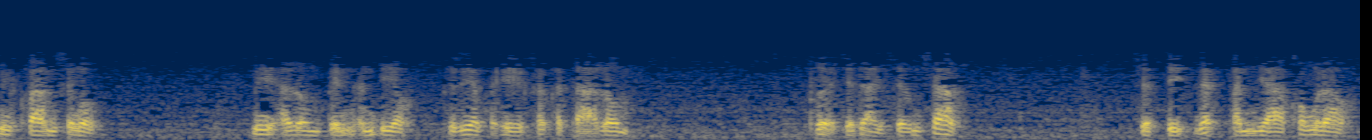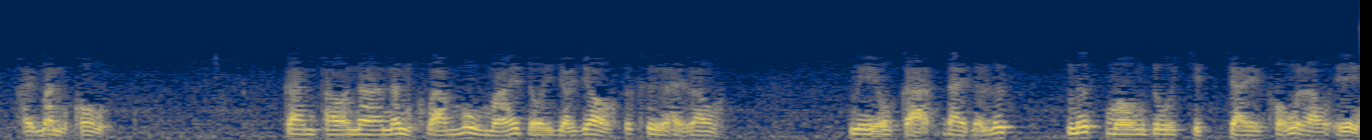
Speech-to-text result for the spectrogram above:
มีความสงบ มีอารมณ์เป็นอันเดียวเรียกว่าเอกคตารมเพื่อจะได้เสริมสร้าง สติและปัญญาของเราให้มั่นคง การภาวนานั้นความมุ่งหมายโดยย่อๆก็คือให้เรา มีโอกาสได้ระลึก นึกมองดูจิตใจของเราเอง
